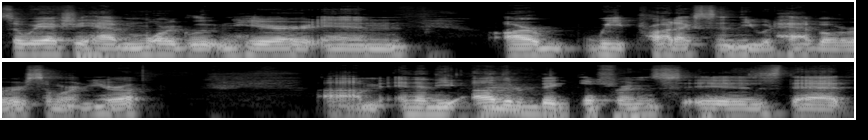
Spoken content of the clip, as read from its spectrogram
So we actually have more gluten here in our wheat products than you would have over somewhere in Europe. Um, and then the other mm. big difference is that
